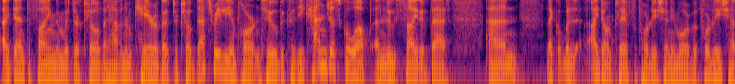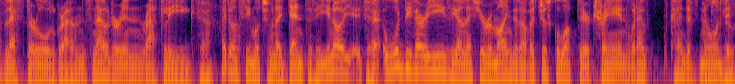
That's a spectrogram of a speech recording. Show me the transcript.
identifying them with their club and having them care about their club, that's really important too, because you can just go up and lose sight of that. And like, well, I don't play for Portlaoise anymore, but Portlaoise have left their old grounds. Now they're in Rathleague. Yeah. I don't see much of an identity. You know, it's Yeah. it would be very easy unless you're reminded of it. Just go up there, train without kind of known this.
